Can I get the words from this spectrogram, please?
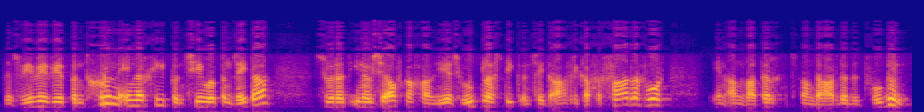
Dis www.groenenergie.co.za sodat u nou self kan gaan lees hoe plastiek in Suid-Afrika vervaardig word en aan watter standaarde dit voldoen.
